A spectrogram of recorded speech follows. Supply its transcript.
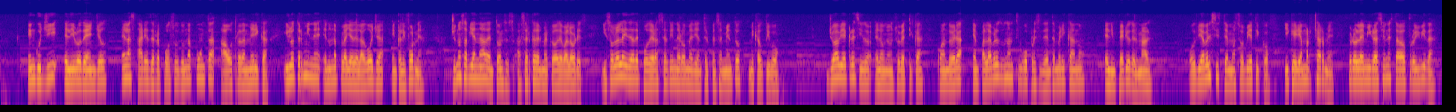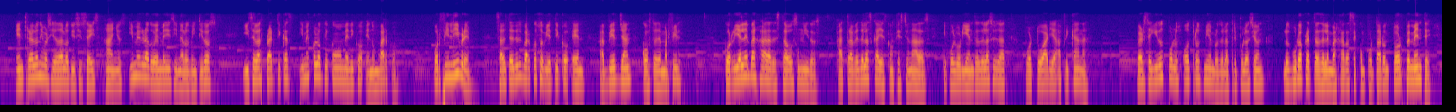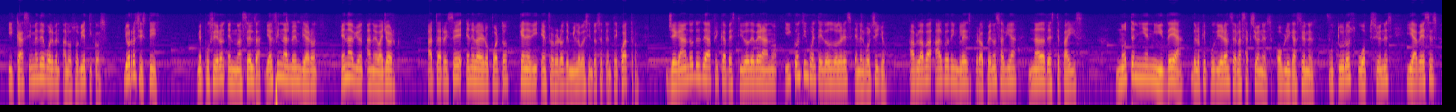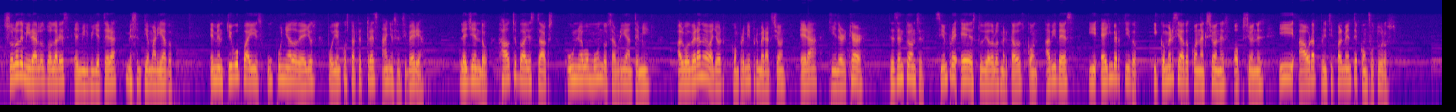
Engullí el libro de Angel en las áreas de reposo de una punta a otra de América y lo terminé en una playa de La Goya, en California. Yo no sabía nada entonces acerca del mercado de valores y solo la idea de poder hacer dinero mediante el pensamiento me cautivó. Yo había crecido en la Unión Soviética cuando era, en palabras de un antiguo presidente americano, el imperio del mal. Odiaba el sistema soviético y quería marcharme, pero la emigración estaba prohibida. Entré a la universidad a los 16 años y me gradué en medicina a los 22. Hice las prácticas y me coloqué como médico en un barco. Por fin libre, Salté del barco soviético en Abidjan, Costa de Marfil. Corrí a la embajada de Estados Unidos a través de las calles congestionadas y polvorientas de la ciudad portuaria africana. Perseguidos por los otros miembros de la tripulación, los burócratas de la embajada se comportaron torpemente y casi me devuelven a los soviéticos. Yo resistí. Me pusieron en una celda y al final me enviaron en avión a Nueva York. Aterricé en el aeropuerto Kennedy en febrero de 1974, llegando desde África vestido de verano y con 52 dólares en el bolsillo. Hablaba algo de inglés, pero apenas sabía nada de este país. No tenía ni idea de lo que pudieran ser las acciones, obligaciones, futuros u opciones y a veces solo de mirar los dólares en mi billetera me sentía mareado. En mi antiguo país un puñado de ellos podían costarte tres años en Siberia. Leyendo How to Buy Stocks un nuevo mundo se abría ante mí. Al volver a Nueva York compré mi primera acción, era KinderCare. Desde entonces siempre he estudiado los mercados con avidez y he invertido y comerciado con acciones, opciones y ahora principalmente con futuros.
